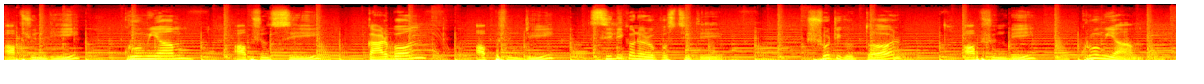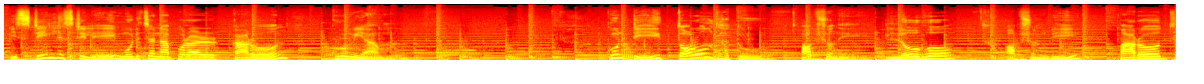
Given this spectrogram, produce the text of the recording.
Option B chromium option C carbon option D সিলিকনের উপস্থিতি। সঠিক উত্তর অপশন বি ক্রোমিয়াম স্টেনলেস স্টিলে মরিচা না পড়ার কারণ ক্রোমিয়াম কোনটি? তরল ধাতু। অপশন এ লৌহ। অপশন বি পারদ।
